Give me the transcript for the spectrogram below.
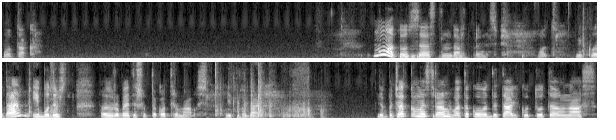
Отак. Ну, а тут все стандарт, в принципі. От. Відкладаємо і будемо е, робити, щоб тако трималось. Відкладаємо. Для початку ми строїмо ось таку детальку. Тут у нас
